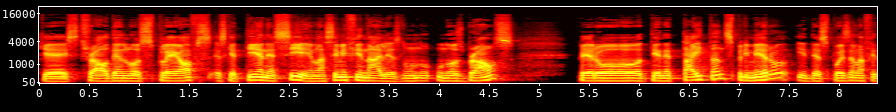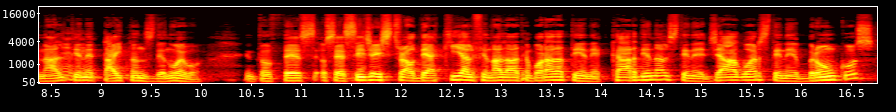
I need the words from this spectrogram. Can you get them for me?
que Stroud en los playoffs es que tiene, sí, en las semifinales un- unos Browns, pero tiene Titans primero y después en la final tiene Titans de nuevo. Entonces, o sea, CJ Stroud de aquí al final de la temporada tiene Cardinals, tiene Jaguars, tiene Broncos,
